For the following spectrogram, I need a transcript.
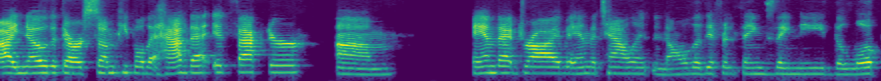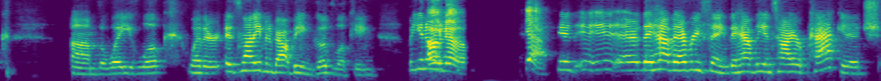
I know that there are some people that have that it factor um, and that drive and the talent and all the different things they need, the look, um, the way you look, whether it's not even about being good looking, but you know, oh, no. Yeah. It, it, it, they have everything. They have the entire package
